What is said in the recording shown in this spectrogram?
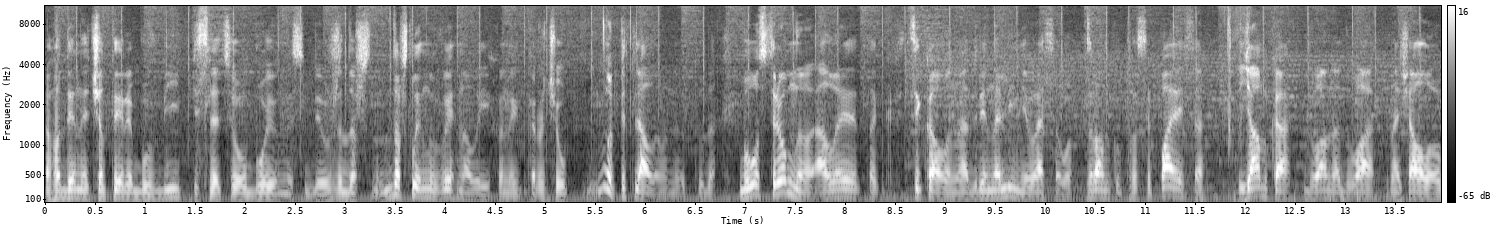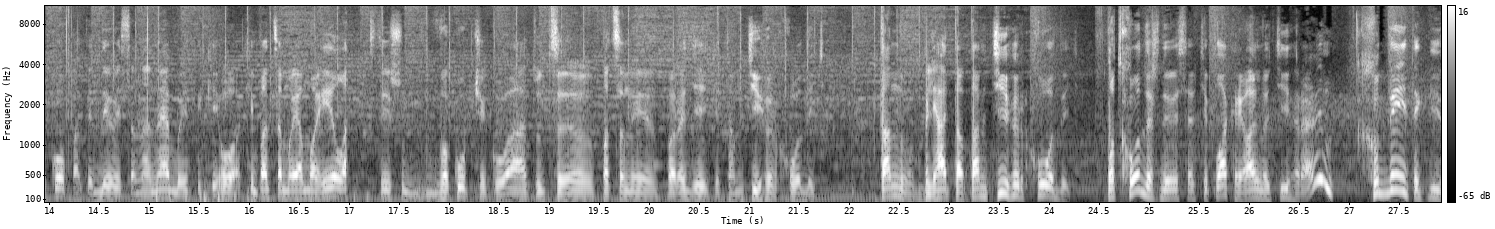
Години чотири був бій. Після цього бою ми собі вже дош- дошли, ну вигнали їх. Вони коротше, ну, петляли вони оттуда. Було стрьомно, але так цікаво, на адреналіні весело. Зранку просипаєшся. Ямка 2 на 2, начало окопа, ти дивишся на небо і такий, о, хіба це моя могила? Стоїш в окопчику, а тут е, пацани парадійки, там тігр ходить. Та ну, блядь, та там тігр ходить. Подходиш, дивишся в теплак, реально тігр. А він худий такий,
